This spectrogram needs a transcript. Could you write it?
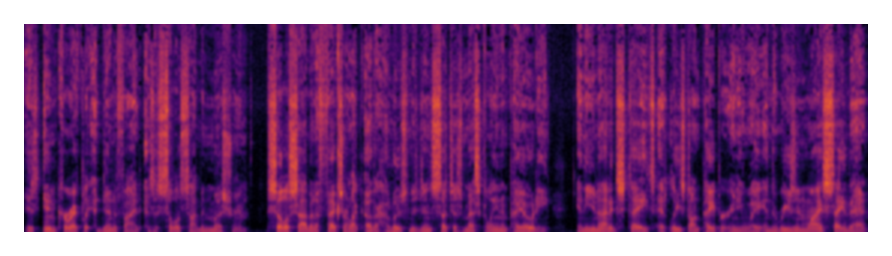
is incorrectly identified as a psilocybin mushroom. Psilocybin effects are like other hallucinogens such as mescaline and peyote. In the United States, at least on paper anyway, and the reason why I say that,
